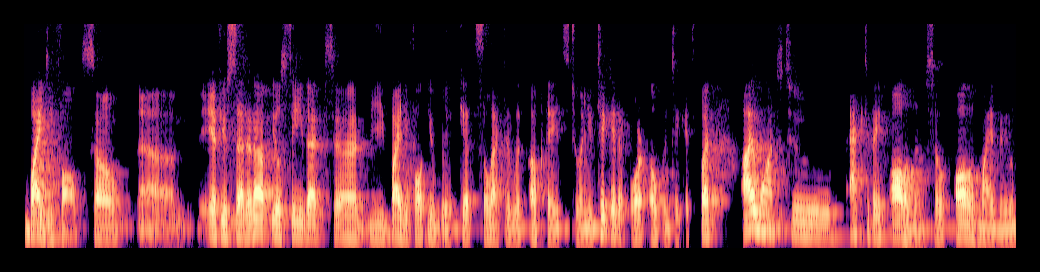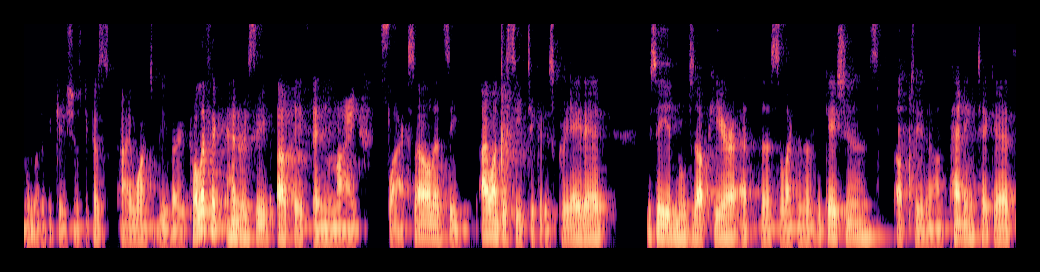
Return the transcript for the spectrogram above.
by default. So um, if you set it up, you'll see that uh, by default you get selected with updates to a new ticket or open tickets. But I want to activate all of them. So all of my available notifications because I want to be very prolific and receive updates in my Slack. So let's see, I want to see ticket is created. You see it moves up here at the selected notifications, updated on pending tickets,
